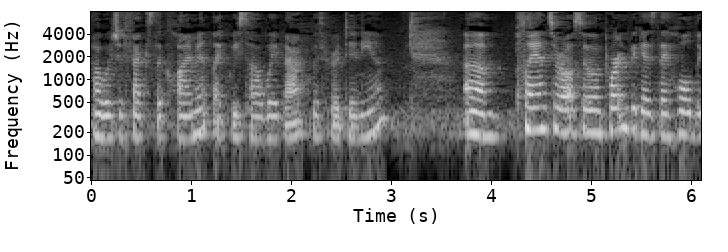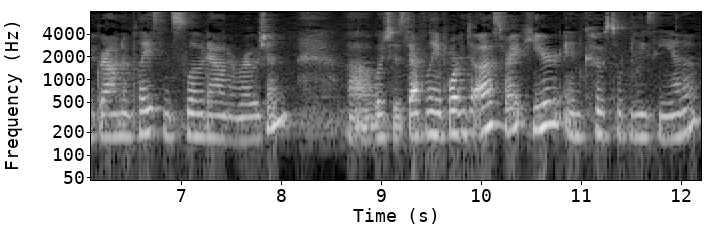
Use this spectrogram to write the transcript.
uh, which affects the climate, like we saw way back with Rodinia. Um, plants are also important because they hold the ground in place and slow down erosion, uh, which is definitely important to us right here in coastal Louisiana.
